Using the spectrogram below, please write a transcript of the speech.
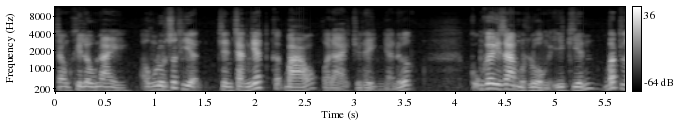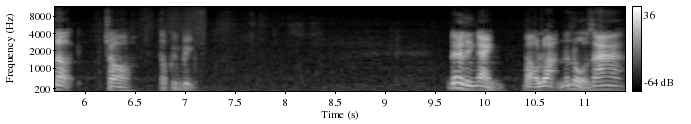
trong khi lâu nay ông luôn xuất hiện trên trang nhất các báo và đài truyền hình nhà nước, cũng gây ra một luồng ý kiến bất lợi cho Tập Cận Bình. Đây là hình ảnh bạo loạn đã nổ ra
